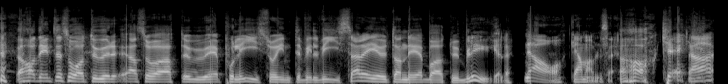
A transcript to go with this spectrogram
Jaha, det är inte så att du, är, alltså, att du är polis och inte vill visa dig, utan det är bara att du är blyg, eller? ja, kan man väl säga. Jaha, okej. Ja,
